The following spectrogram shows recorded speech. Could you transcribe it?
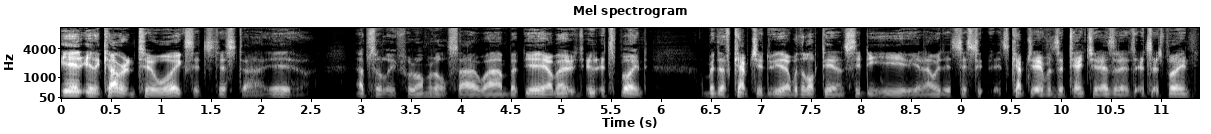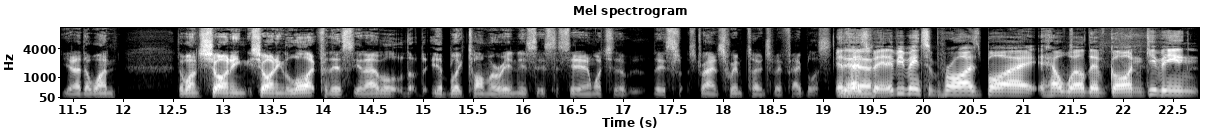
yeah, yeah, to cover it in two weeks, it's just uh, yeah, absolutely phenomenal. So, um, but yeah, I mean, it, it's been. I mean, they've captured, you know, with the lockdown in Sydney here, you know, it's just it's captured everyone's attention, hasn't it? It's, it's been, you know, the one, the one shining shining light for this, you know, well, the, the bleak time we're in is, is to sit down and watch the, the Australian swim team. It's been fabulous. It Yeah. has been. Have you been surprised by how well they've gone, given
